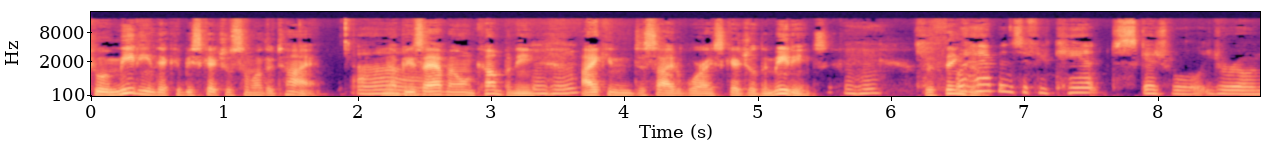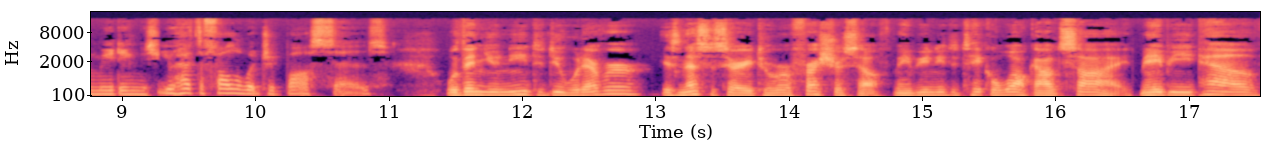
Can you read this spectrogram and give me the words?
To a meeting that could be scheduled some other time. Ah. Now, because I have my own company, I can decide where I schedule the meetings. The thing, What happens if you can't schedule your own meetings? You have to follow what your boss says. well, then you need to do whatever is necessary to refresh yourself. Maybe you need to take a walk outside. Maybe have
